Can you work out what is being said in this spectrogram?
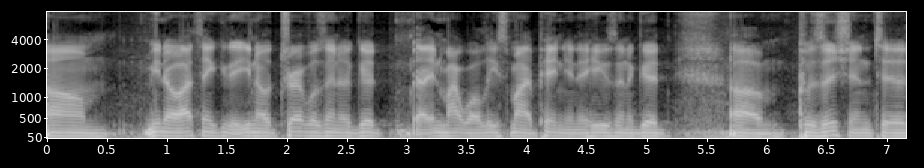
Um, you know, I think you know Trev was in a good, in my well, at least my opinion, that he was in a good um, position to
